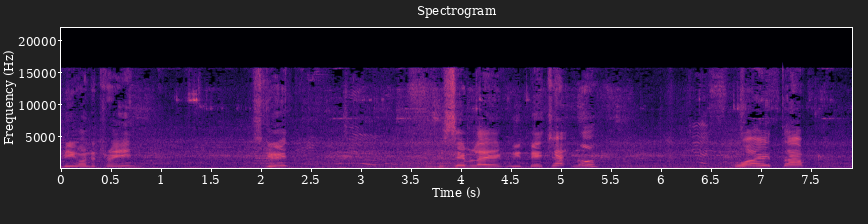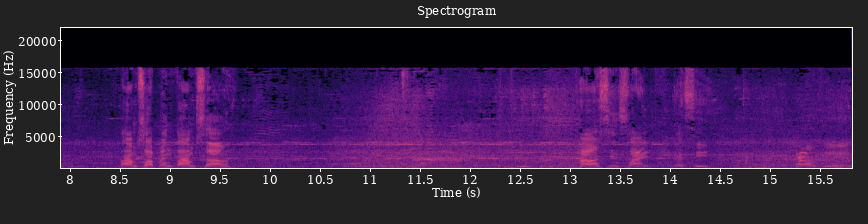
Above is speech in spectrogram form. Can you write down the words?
being on the train? It's good? The same like with Becak, no? Why tap thumbs up and thumbs down? How's inside? Let's see. Okay.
